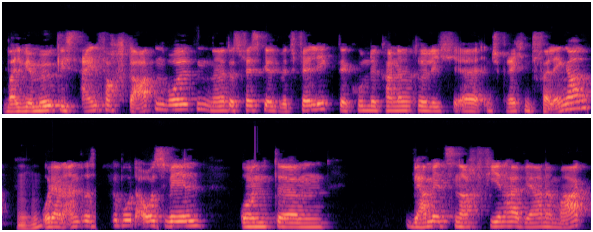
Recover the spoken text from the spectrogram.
weil wir möglichst einfach starten wollten. Ne? Das Festgeld wird fällig, der Kunde kann natürlich äh, entsprechend verlängern mhm. oder ein anderes Angebot auswählen. Und ähm, wir haben jetzt nach viereinhalb Jahren am Markt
